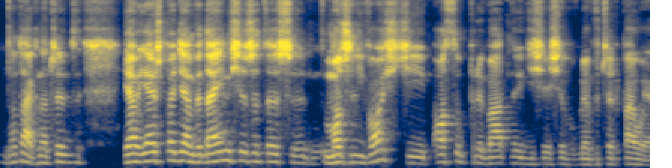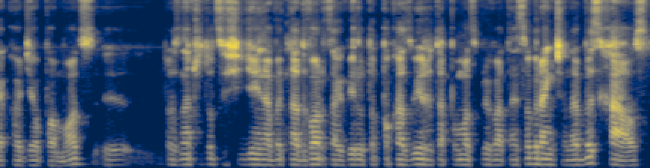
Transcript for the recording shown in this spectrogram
No tak, znaczy ja, ja już powiedziałem, wydaje mi się, że też możliwości osób prywatnych dzisiaj się w ogóle wyczerpały, jak chodzi o pomoc. To znaczy to, co się dzieje nawet na dworcach wielu, to pokazuje, że ta pomoc prywatna jest ograniczona, bez chaos.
